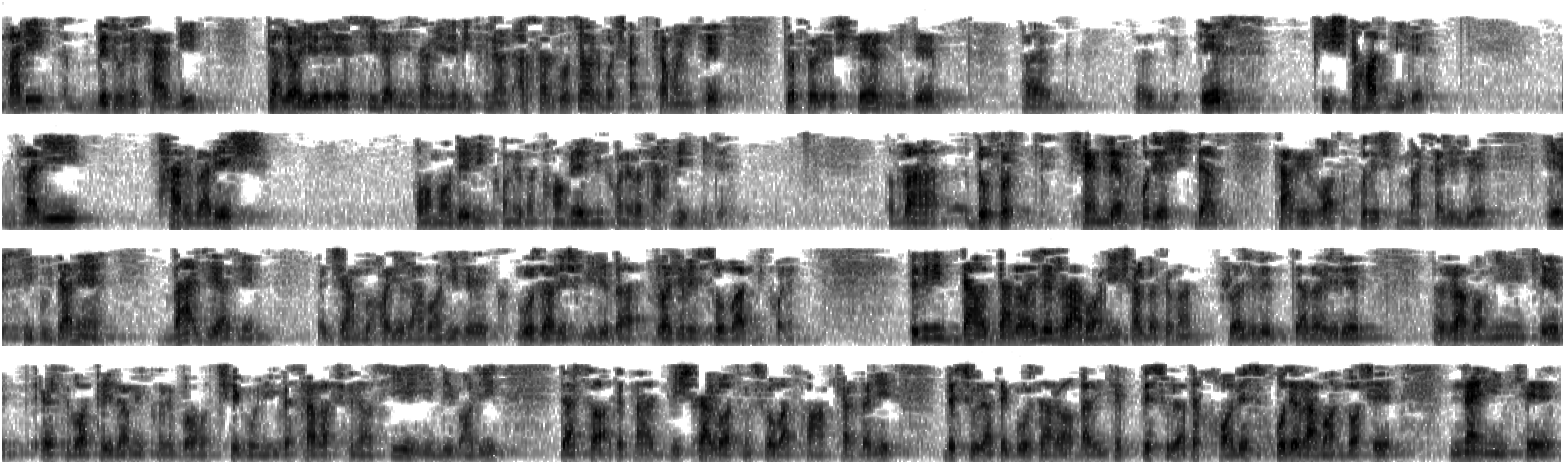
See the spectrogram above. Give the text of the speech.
ولی بدون تردید دلایل ارسی در این زمینه می‌تونن اثرگذار باشن. کما اینکه دکتر اشترن میگه ارث پیشنهاد میده. ولی پرورش آماده می‌کنه و کامل می‌کنه و تحویل میده. و دکتر کندلر خودش در تحقیقات خودش مسئله ارسی بودن بعضی از این جنبه های روانی رو گزارش میده و راجبه صحبت می‌کنه. ببینید دلایل روانیش البته من راجع به دلایل روانی که ارتباط پیدا می‌کنه با چگونی و سبب شناسی این بیماری در ساعت بعد بیشتر باهاتون صحبت خواهم کرد. ولی به صورت گذرا برای اینکه به صورت خالص خود روان باشه نه اینکه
